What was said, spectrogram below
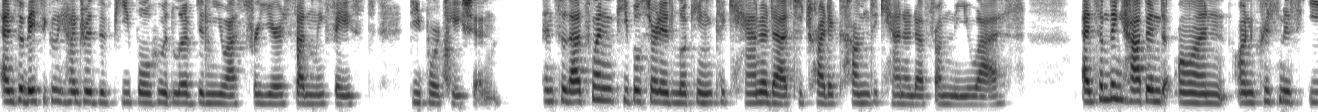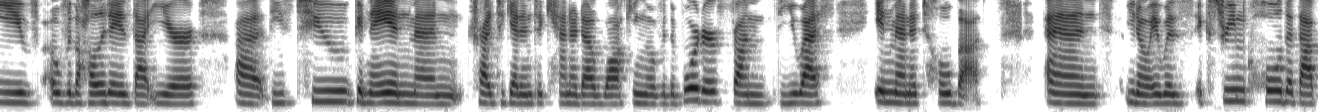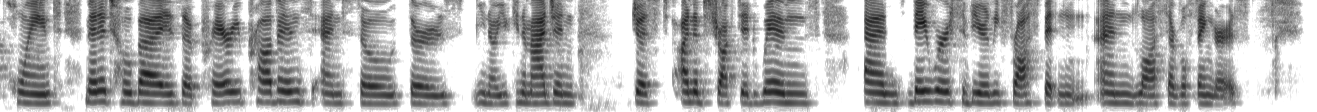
And so basically, hundreds of people who had lived in the US for years suddenly faced deportation. And so that's when people started looking to Canada to try to come to Canada from the US. And something happened on, on Christmas Eve over the holidays that year. Uh, these two Ghanaian men tried to get into Canada walking over the border from the US in Manitoba and you know it was extreme cold at that point manitoba is a prairie province and so there's you know you can imagine just unobstructed winds and they were severely frostbitten and lost several fingers.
